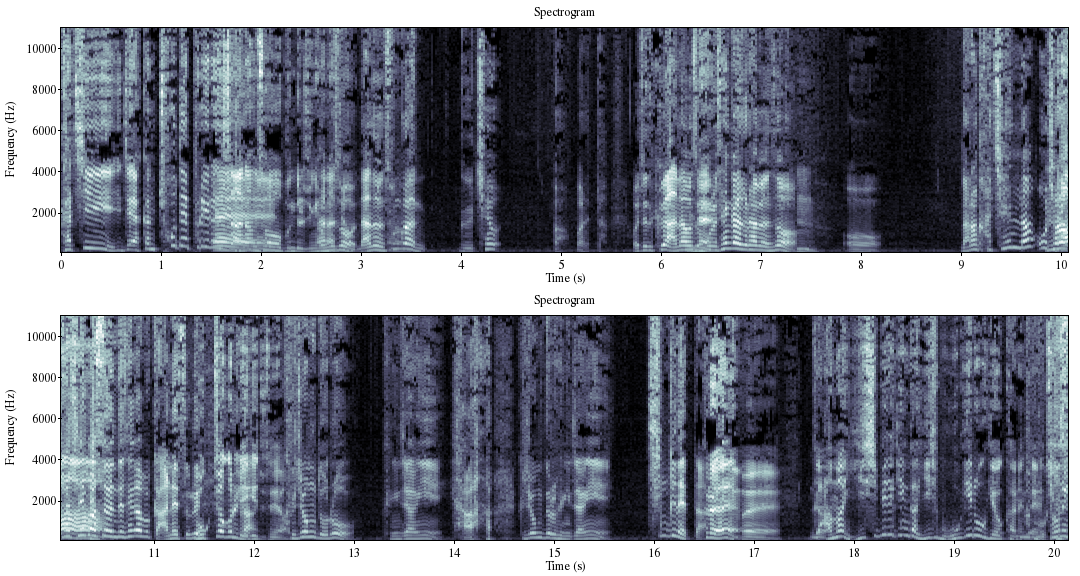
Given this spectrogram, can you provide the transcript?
같이 이제 약간 초대 프리랜서 네, 아나운서 분들 중에 하나죠. 나는 순간 그 최, 아 말했다. 어쨌든 그 아나운서 네. 분을 생각을 하면서 음. 어 나랑 같이 했나? 어 저랑 아. 같이 해봤었는데 생각해보니까 안 했어. 그래, 목적을 그러니까 얘기해 주세요. 그 정도로 굉장히 야그 정도로 굉장히 친근했다. 그래. 예. 그 아마 21기인가 25기로 기억하는데 뭐 저는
